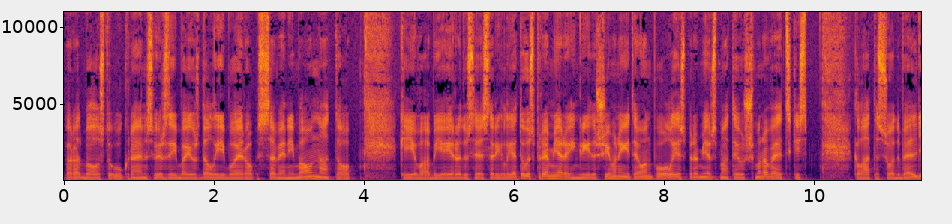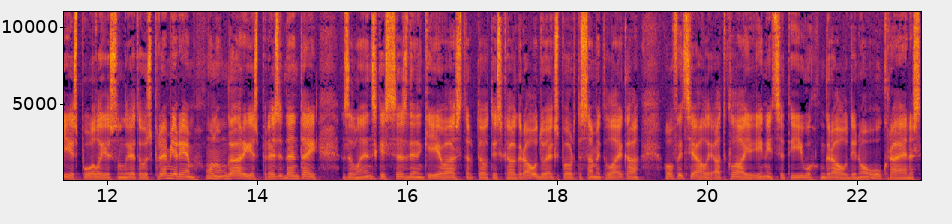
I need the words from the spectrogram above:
par atbalstu atbalstu Ukrainas virzībai uz dalību Eiropas Savienībā un NATO. Kijevā bija ieradusies arī Lietuvas premjera Ingrīda Šimanīte un Polijas premjers Mateušs Moravēckis. Klātesot Beļģijas, Polijas un Lietuvas premjeriem un Ungārijas prezidentei Zelenskis sestdien Kijevā starptautiskā graudu eksporta samita laikā oficiāli atklāja iniciatīvu Graudi no Ukrainas,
